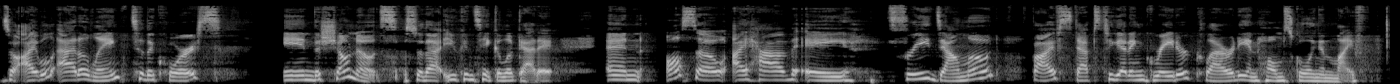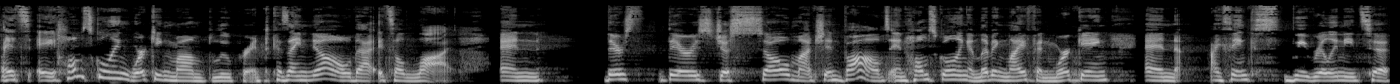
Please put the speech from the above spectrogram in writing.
So I will add a link to the course in the show notes so that you can take a look at it. And also, I have a free download five steps to getting greater clarity in homeschooling and life. It's a homeschooling working mom blueprint because I know that it's a lot and there's there is just so much involved in homeschooling and living life and working and I think we really need to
